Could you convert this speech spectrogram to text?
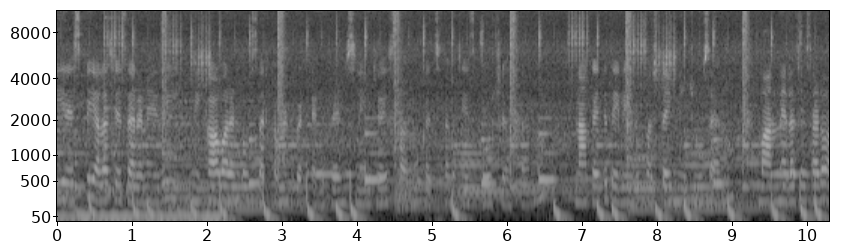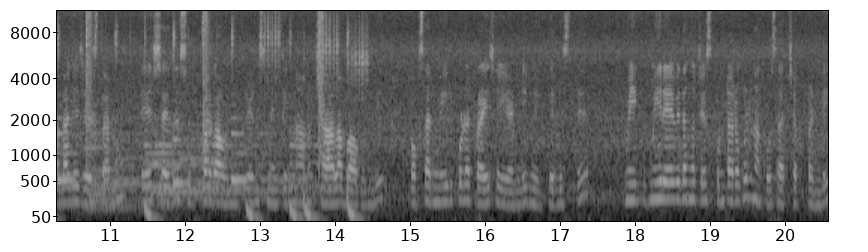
ఈ రెసిపీ ఎలా చేశారనేది మీకు కావాలంటే ఒకసారి కమెంట్ పెట్టండి ఫ్రెండ్స్. నేను చేస్తాను. ఖచ్చితంగా చేసి పోస్ట్ చేస్తాను. నాకైతే తెలియదు. ఫస్ట్ టైం నేను చూశాను. మా అన్న ఎలా చేశాడో అలాగే చేస్తాను. టేస్ట్ అయితే సూపర్గా ఉంది ఫ్రెండ్స్. నేను తిన్నాను. చాలా బాగుంది. ఒకసారి మీరు కూడా ట్రై చేయండి. మీకు తెలిస్తే మీకు మీరు ఏ విధంగా చేసుకుంటారో కూడా నాకు ఒకసారి చెప్పండి.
